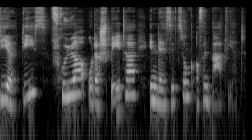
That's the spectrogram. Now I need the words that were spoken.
dir dies früher oder später in der Sitzung offenbart wird.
